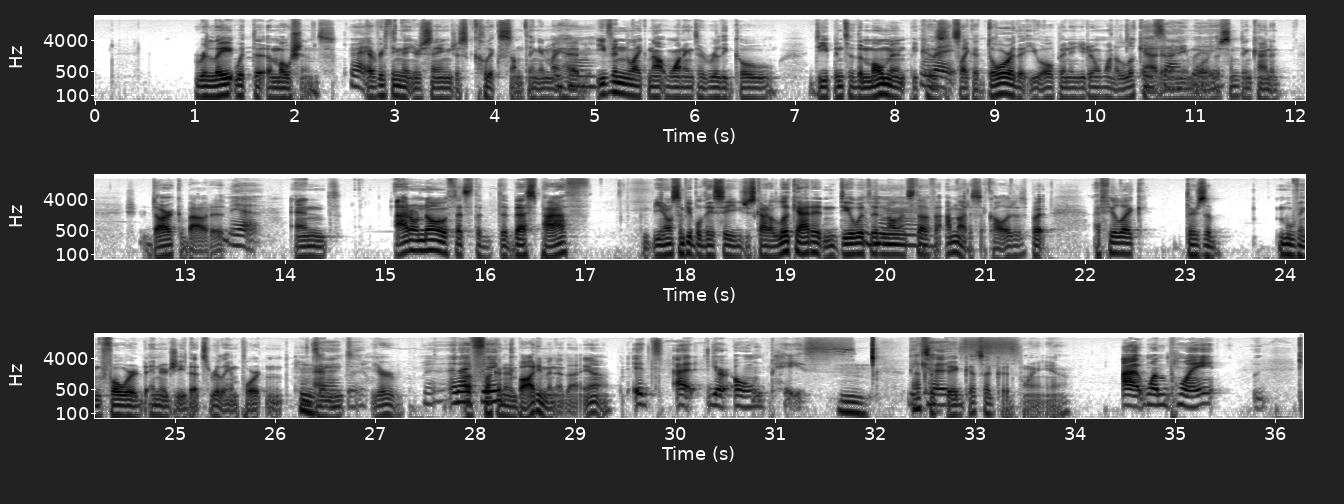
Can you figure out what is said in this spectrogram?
relate with the emotions. Right. Everything that you're saying just clicks something in my head. Mhm. Even like not wanting to really go deep into the moment because Right. it's like a door that you open and you don't want to look at it anymore. There's something kind of dark about it, yeah. and I don't know if that's the the best path. You know, some people they say you just got to look at it and deal with it and all that Mhm. stuff. I'm not a psychologist, but I feel like there's a moving forward energy that's really important, and Exactly. you're Yeah. And a I fucking think embodiment of that. Yeah, it's at your own pace. Mm. that's a big. That's a good point. Yeah. At one point,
